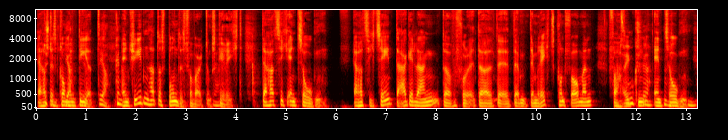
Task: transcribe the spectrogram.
Er hat es kommentiert. Ja, ja, genau. Entschieden hat das Bundesverwaltungsgericht. Der hat sich entzogen. Er hat sich zehn Tage lang der, der, der, dem rechtskonformen Verhalten Zug, ja. entzogen. Mhm.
